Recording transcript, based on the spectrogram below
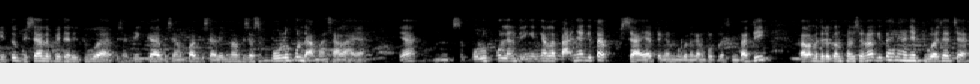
itu bisa lebih dari dua, bisa tiga, bisa empat, bisa lima, bisa sepuluh pun tidak masalah ya ya 10 pool yang diinginkan letaknya kita bisa ya dengan menggunakan pool placement tadi kalau metode konvensional kita ini hanya dua saja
